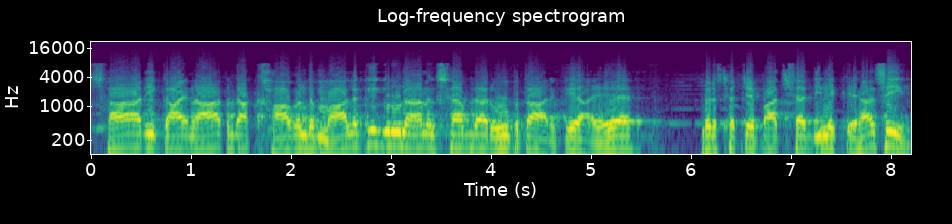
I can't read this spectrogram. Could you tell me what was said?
ਸਾਰੀ ਕਾਇਨਾਤ ਦਾ ਖਾਵੰਦ ਮਾਲਕ ਹੀ ਗੁਰੂ ਨਾਨਕ ਸਾਹਿਬ ਦਾ ਰੂਪ ਧਾਰ ਕੇ ਆਏ ਐ। ਫਿਰ ਸੱਚੇ ਪਾਤਸ਼ਾਹ ਜੀ ਨੇ ਕਿਹਾ ਸੀ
